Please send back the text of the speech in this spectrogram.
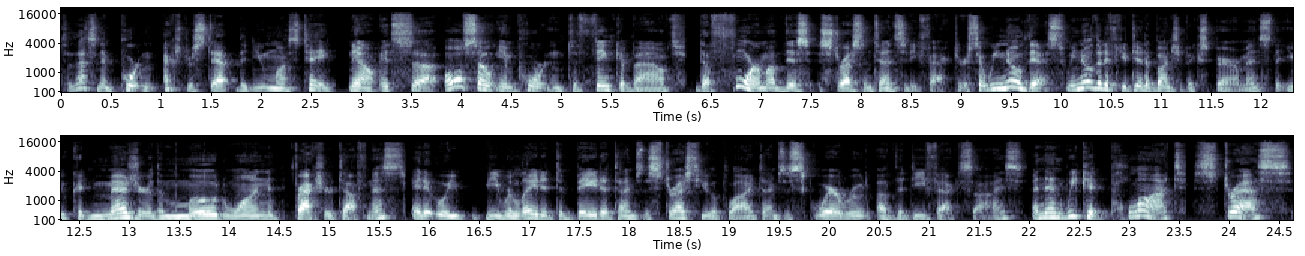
So that's an important extra step that you must take. Now, it's uh, also important to think about the form of this stress intensity factor. So we know this. We know that if you did a bunch of experiments that you could measure the mode 1 fracture toughness and it would be related to beta times the stress you apply times the square root of the defect size. And then we could plot stress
